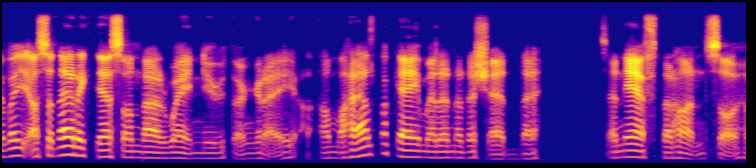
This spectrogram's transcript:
det var ju, alltså det är riktigt en sån där Wayne Newton grej. Att han var helt okej okay med det när det skedde. Sen i efterhand så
